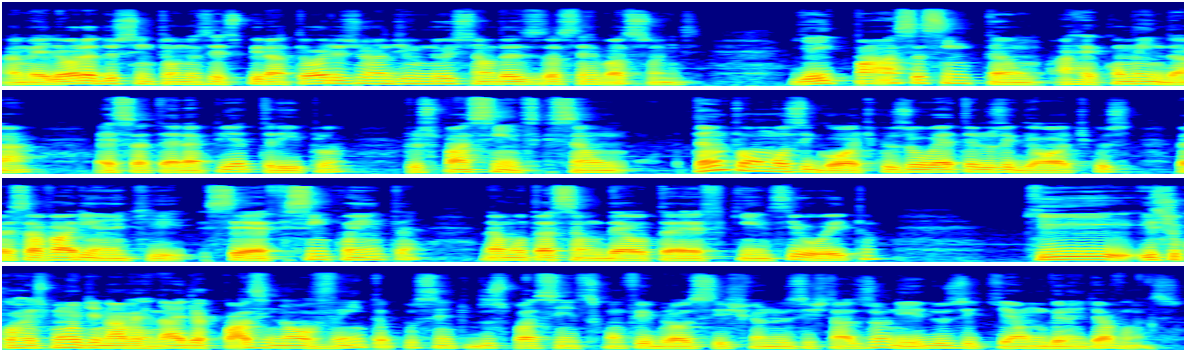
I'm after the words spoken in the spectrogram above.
a melhora dos sintomas respiratórios e uma diminuição das exacerbações. E aí passa-se então a recomendar essa terapia tripla para os pacientes que são tanto homozigóticos ou heterozigóticos para essa variante CF50 da mutação Delta F508, que isso corresponde, na verdade, a quase 90% dos pacientes com fibrose cística nos Estados Unidos e que é um grande avanço.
